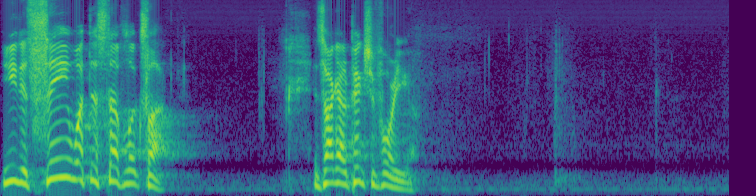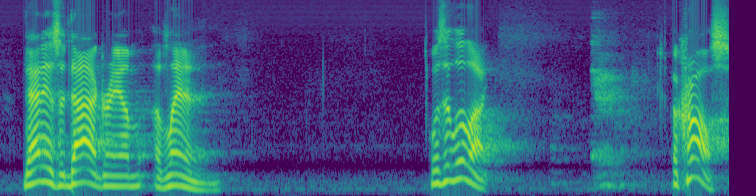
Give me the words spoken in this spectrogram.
You need to see what this stuff looks like. And so I got a picture for you. That is a diagram of laminin. What does it look like? A cross.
